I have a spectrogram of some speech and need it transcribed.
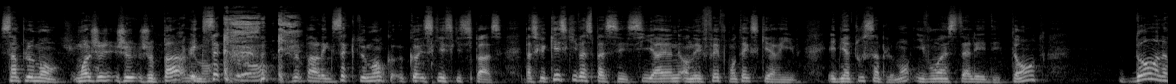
Simplement, moi, je, parle exactement, je parle exactement ce qui, ce qui se passe. Parce que qu'est-ce qui va se passer s'il y a en effet Frontex qui arrive? Eh bien, tout simplement, ils vont installer des tentes dans la,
